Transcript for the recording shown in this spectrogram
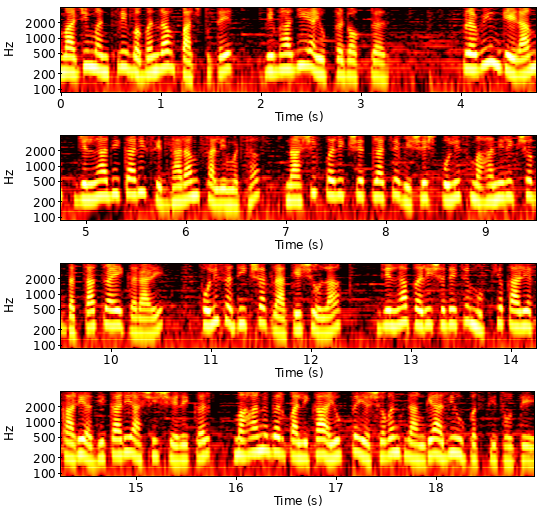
माजी मंत्री बबनराव पाचपुते विभागीय आयुक्त डॉक्टर प्रवीण गेडाम जिल्हाधिकारी सिद्धाराम सालीमठ नाशिक परिक्षेत्राचे विशेष पोलीस महानिरीक्षक दत्तात्रय कराळे पोलीस अधीक्षक राकेश ओला जिल्हा परिषदेचे मुख्य कार्यकारी अधिकारी आशिष शेरेकर महानगरपालिका आयुक्त यशवंत डांगे आदी उपस्थित होते.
